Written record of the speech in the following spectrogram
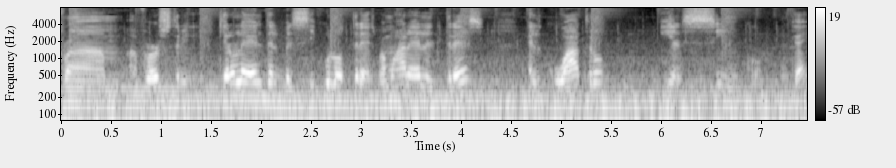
from uh, verse 3. Quiero leer del versículo 3. Vamos a leer el 3, el 4 y el 5. Okay?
